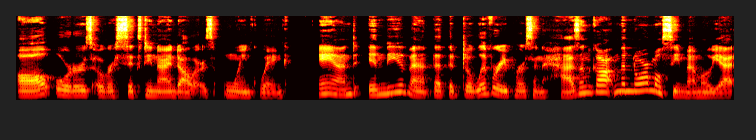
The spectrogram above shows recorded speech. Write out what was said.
all orders over $69. Wink, wink. And in the event that the delivery person hasn't gotten the normalcy memo yet,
